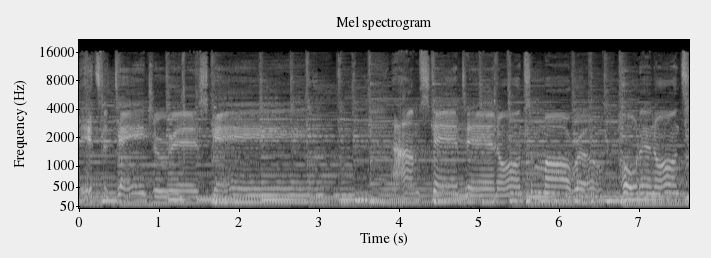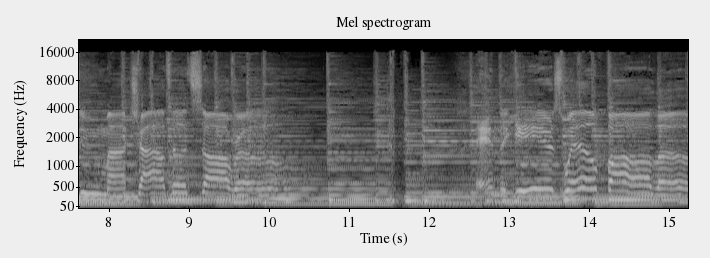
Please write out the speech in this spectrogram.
It's a dangerous game. I'm standing on tomorrow, holding on to my childhood sorrow. And the years will follow.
